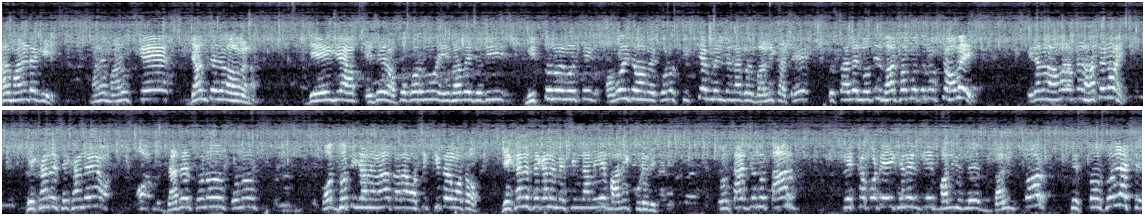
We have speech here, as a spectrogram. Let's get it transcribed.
তার মানেটা কি? মানে মানুষকে জানতে দেওয়া হবে না। যে এই যে এদের অপকর্ম, এইভাবে যদি নিত্য নৈমিত্তিক অবৈধভাবে কোনো সিস্টেম মেনটেন না করে বালি কাটে, তো তাহলে নদীর ভারসাম্য তো নষ্ট হবেই। এটা তো আমার আপনার হাতে নয়। যেখানে সেখানে যাদের কোনো কোনো পদ্ধতি জানে না, তারা অশিক্ষিতের মতো, যেখানে সেখানে মেশিন নামিয়ে বালি খুঁড়ে দিচ্ছে। এবং তার জন্য তার প্রেক্ষাপটে এইখানে যে বালি বালির স্তর, সে স্তর সরে যাচ্ছে।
